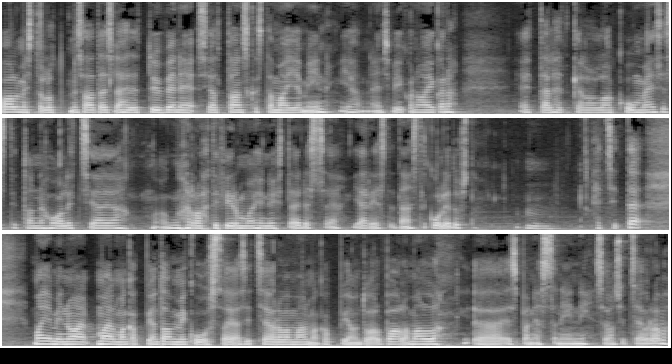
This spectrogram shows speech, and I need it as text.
valmistelut, että me saataisiin lähetettyä vene sieltä Tanskasta Miamiin ihan ensi viikon aikana. Että tällä hetkellä ollaan kuumeisesti tuonne huolitsija ja rahtifirmoihin yhteydessä ja järjestetään sitä kuljetusta. Mm. Et sitten Miamin maailmankappi on tammikuussa ja sitten seuraava maailmankappi on tuolla Palmalla Espanjassa, niin, niin se on sitten seuraava.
